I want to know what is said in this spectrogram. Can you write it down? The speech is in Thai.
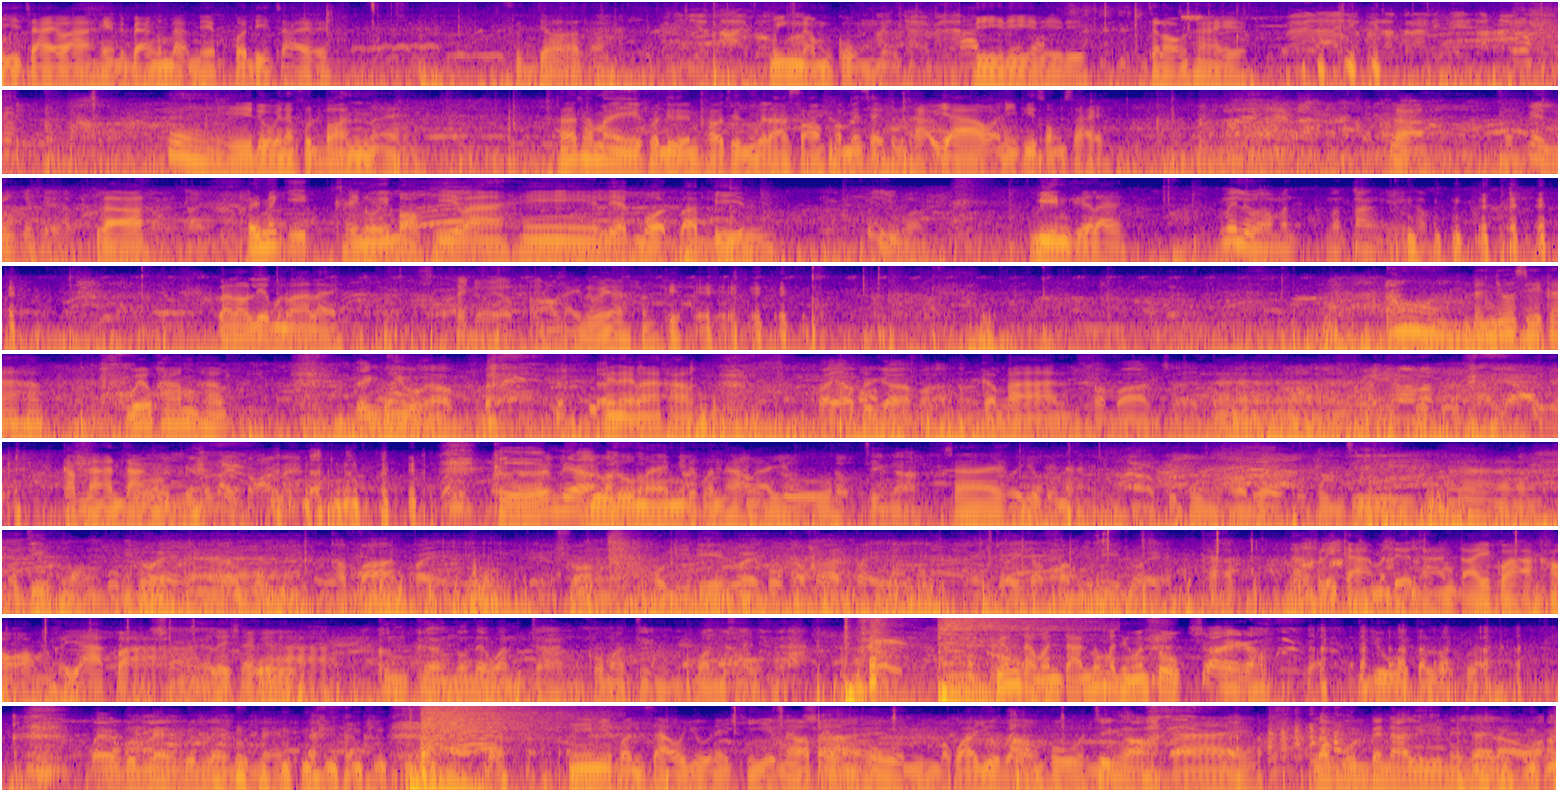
ดีใจว่ะเห็นแบงค์แบบนี้โคตรดีใจเลย สุดยอดอะ วิ่งนำกลุ่ม ดีดีดีดีจะร้องไห้เลยไม่เป็นไรเดี๋ยวไปรัตนาธิเบศก็หายเฮ้ยดูเป็นนักฟุตบอลหน่อยแล้วทำไมคนอื่นเขาถึงเวลาซ้อมเขาไม่ใส่ถุงเท้ายาว อันนี้พี่สงสัยเหรอผมเปลี่ยนลุกเฉยครับเหรอลองใส่เอ้ยเมื่อกี้ไข่นุ้ยบอกพี่ว่าให้เรียกโบทว่าบีน ไม่รู้ครับบีนคืออะไร ไม่รู้ครับมันมันตั้งเองครับ แล้วเราเรียกมันว่าอะไร ใครดูครับอ๋อ ไข่นุ้ยอะโอเค เอ้า ดันโยเซกาครับ เวลคัมครับ thank you ครับ ไปไหนมาครับ ไปแอฟริกามาครับกลับบ้าน กลับบ้านใช่คอ่า ไม่มามา ขายาวเฉย กลับนานจังเขาใส่ซ้อนไหมเขินเนี่ยยูรู้ไหมมีแต่คนถามหายูจริงอะใช่ว่ายูไปไหนอ่าขอบคุณเขาด้วยขอบคุณที่อ่าเขาที่ห่วงผมด้วยเอออ่าผมกลับบ้านไปเป็นช่วงโฮลิเดย์ด้วยก็กลับบ้านไป enjoy กับ family ด้วยครับแอฟริกามันเดินทางไกลกว่าเข้าออกมันก็ยากกว่าใช่มันก็เลยใช้เวลาขึ้นเครื่องตั้งแต่วันจันทร์ก็มาถึงวันศุกร์เนี่ยอ่า ขึ้นแต่วันจันทร์เพิ่งมาถึงวันศุกร์ใช่ครับยูตลกแล้ว ไม่คุณเล่นคุณเล่นคุณเล่น นี่มีคนแซวยูในทีมนะว่าไปใช่ ลำพูน บอกว่ายูไปลำพูนจริงเหรอใช่ ลำบุญเป็นนาลีไม่ใช่เราอะ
